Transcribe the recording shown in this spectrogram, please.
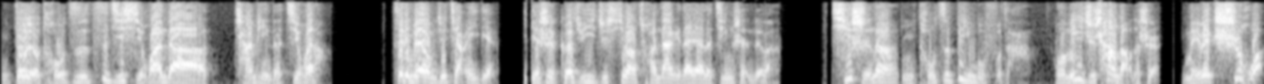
你都有投资自己喜欢的产品的机会了。这里面我们就讲一点。也是格局一直希望传达给大家的精神，对吧？其实呢，你投资并不复杂。我们一直倡导的是，每位吃货，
